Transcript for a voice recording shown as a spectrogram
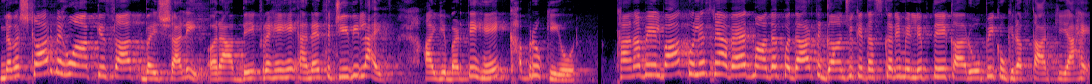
नमस्कार, मैं हूँ आपके साथ वैशाली और आप देख रहे हैं अनंत टीवी लाइव। आइए बढ़ते हैं खबरों की ओर। थाना बेलबाग पुलिस ने अवैध मादक पदार्थ गांजो की तस्करी में लिप्त एक आरोपी को गिरफ़्तार किया है।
